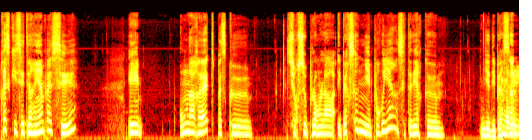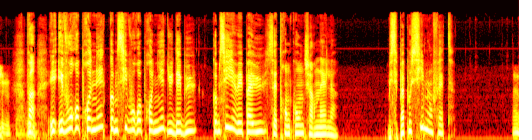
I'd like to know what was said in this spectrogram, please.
presque il s'était rien passé et on arrête parce que sur ce plan-là, et personne n'y est pour rien. C'est-à-dire que il y a des Ah non, personnes. Enfin, et, et vous reprenez comme si vous repreniez du début, comme s'il n'y avait pas eu cette rencontre charnelle. Mais c'est pas possible en fait. Mm.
